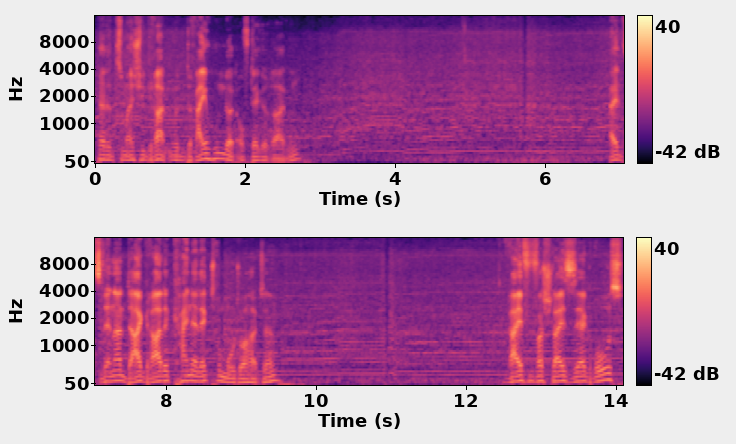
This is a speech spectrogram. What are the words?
Ich hatte zum Beispiel gerade nur 300 auf der Geraden. Als wenn er da gerade keinen Elektromotor hatte. Reifenverschleiß sehr groß.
